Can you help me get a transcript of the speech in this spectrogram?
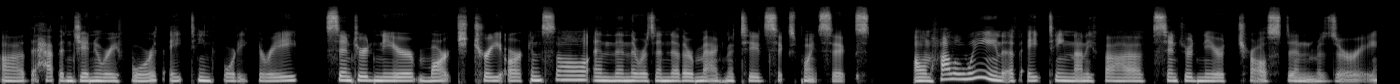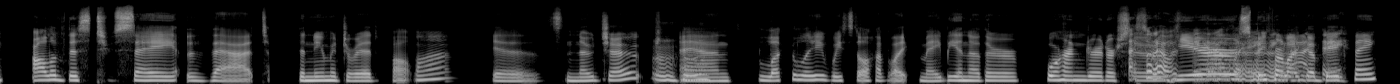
uh, that happened January 4th, 1843, centered near Marked Tree, Arkansas. And then there was another magnitude 6.6 on Halloween of 1895, centered near Charleston, Missouri. All of this to say that the New Madrid fault line is no joke. Mhm. And luckily, we still have like maybe another 400 or so That's what I was thinking. Years like, before like a big thing.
